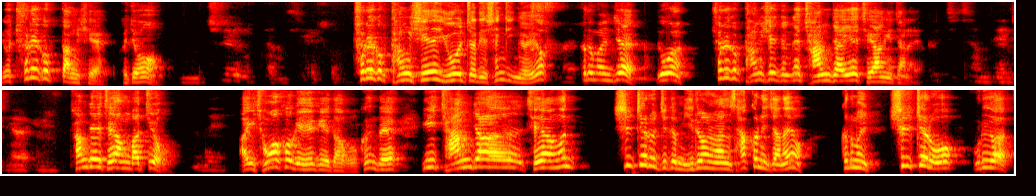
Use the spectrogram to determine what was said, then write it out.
이거 출애굽 당시에 그죠? 음, 출애굽 당시에 출애굽 당시에 6월절이 생긴 거예요. 그러면 이제 요거 출애굽 당시에 장자의 재앙이잖아요. 장자의 재앙 맞죠? 네. 아니 정확하게 얘기해다고. 그런데 이 장자 재앙은 실제로 지금 일어난 사건이잖아요. 그러면 실제로 우리가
